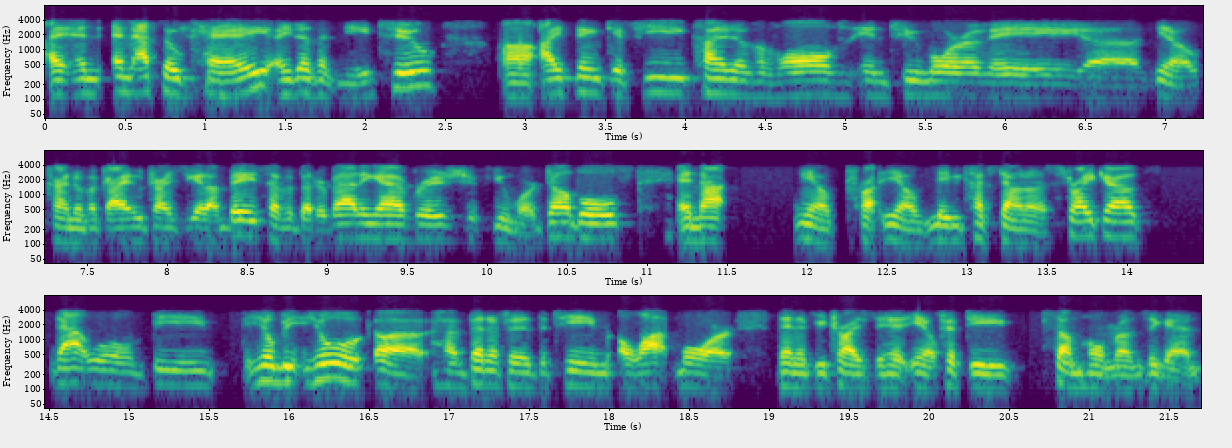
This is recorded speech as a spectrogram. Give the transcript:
I and and that's okay. He doesn't need to. Uh, I think if he kind of evolves into more of a, uh, you know, kind of a guy who tries to get on base, have a better batting average, a few more doubles, and not, you know, pr- you know, maybe cuts down on strikeouts, that will be he'll be he'll uh, have benefited the team a lot more than if he tries to hit, you know, 50 some home runs again.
